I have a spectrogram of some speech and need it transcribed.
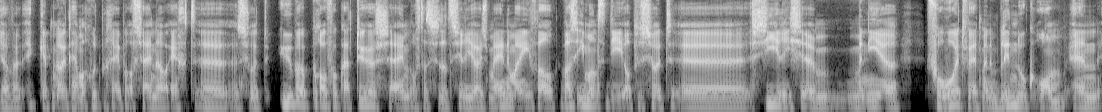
ja, ik heb nooit helemaal goed begrepen of zij nou echt uh, een soort uber-provocateurs zijn of dat ze dat serieus menen. Maar in ieder geval was iemand die op een soort uh, Syrische manier verhoord werd met een blinddoek om. En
